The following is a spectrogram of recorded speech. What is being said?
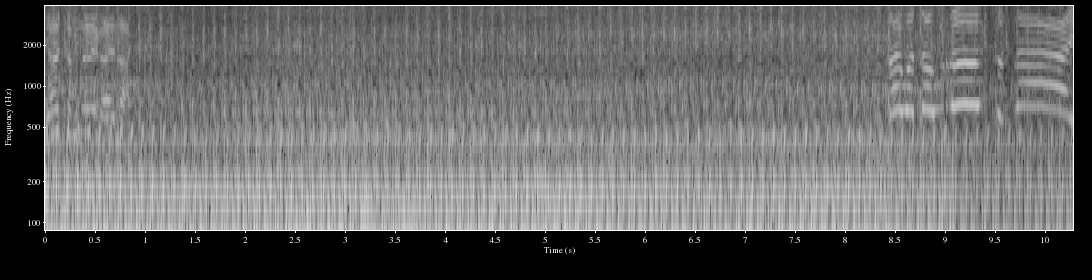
या शेंगदाणे खायला. काय वातावरण कसं आहे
